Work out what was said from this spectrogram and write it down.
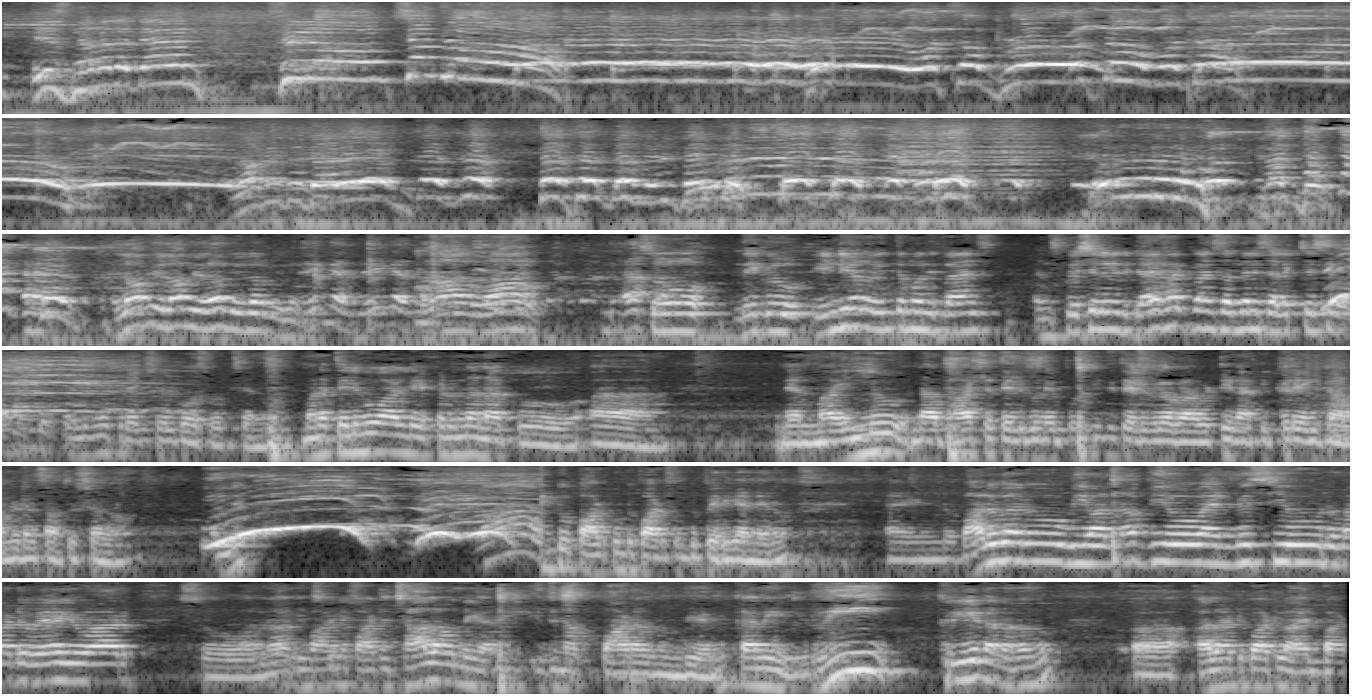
is none other than Sriram Chandra! Hey, what's up, bro? What's up? What's up? Love you too, so నీకు ఇండియాలో ఇంతమంది fans and special die hard fans అందరినీ select చేసి తెలుగు ప్రేక్షకుల కోసం వచ్చాను మన తెలుగు వాళ్ళు ఎక్కడున్నా నాకు నేను మా ఇల్లు నా భాష తెలుగు నేను పుట్టింది తెలుగులో కాబట్టి నాకు ఇక్కడే ఇంకా ఉండడం సంతోషంగా. వింటూ పాడుకుంటూ పాడుకుంటూ పెరిగాను నేను. And Balu garu we all love you and miss you no matter where you are so నాకు ఇష్టమైన పాటలు చాలా ఉంది కానీ ఇది నాకు పాడాలని ఉంది అని. కానీ రీ క్రియేట్ అని అనను. అలాంటి పాటలు ఆయన పాట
